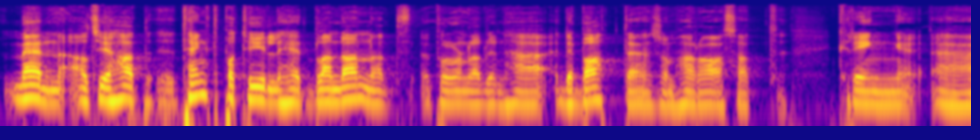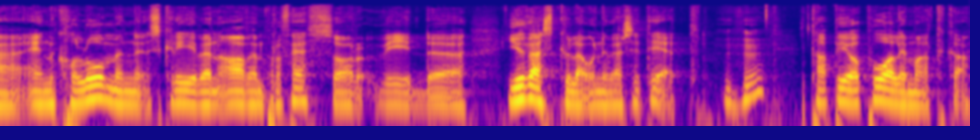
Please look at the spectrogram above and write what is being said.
Men alltså jag har tänkt på tydlighet bland annat på grund av den här debatten som har rasat kring eh, en kolumn skriven av en professor vid eh, Jyväskylä universitet. Mhm. Tapio Puolimatka.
